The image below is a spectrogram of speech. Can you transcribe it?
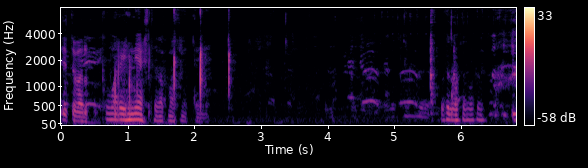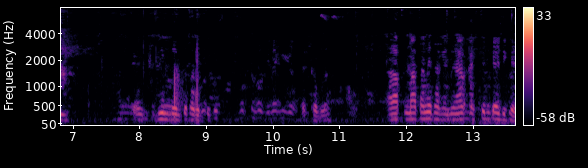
যেতে পারো। তোমার এখানে আসতে হবে মাছ মারতে গেলে দিন দেখতে পারো এক কাবলা আর আপনি মাথা নিয়ে থাকেন আর আসছেন কে এদিকে?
